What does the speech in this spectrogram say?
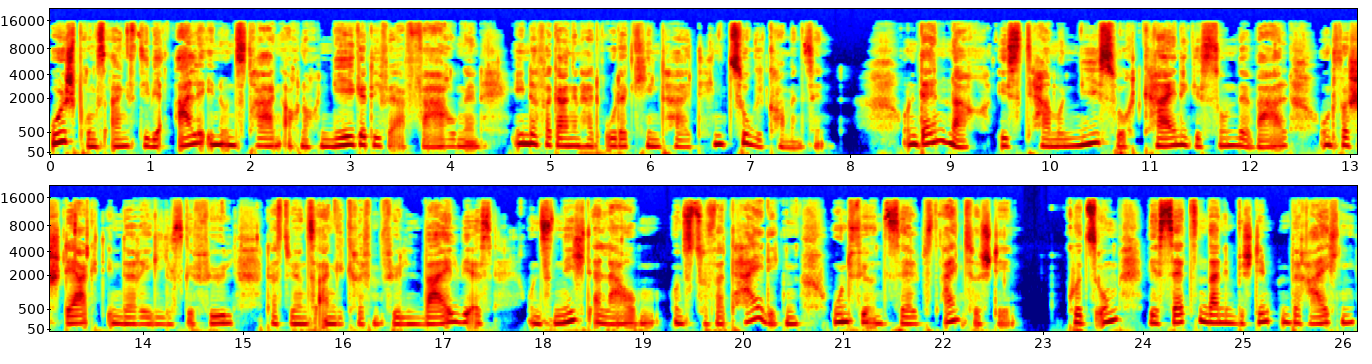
Ursprungsangst, die wir alle in uns tragen, auch noch negative Erfahrungen in der Vergangenheit oder Kindheit hinzugekommen sind. Und dennoch ist Harmoniesucht keine gesunde Wahl und verstärkt in der Regel das Gefühl, dass wir uns angegriffen fühlen, weil wir es uns nicht erlauben, uns zu verteidigen und für uns selbst einzustehen. Kurzum, wir setzen dann in bestimmten Bereichen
